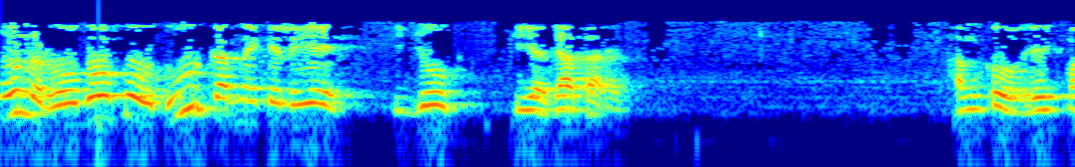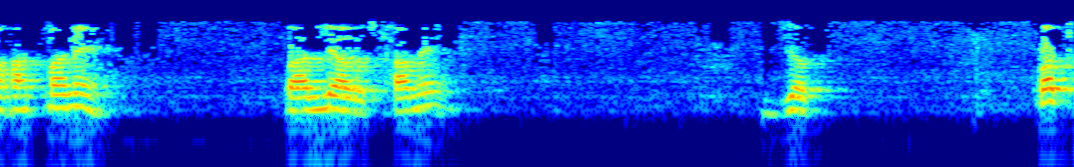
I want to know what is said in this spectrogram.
उन रोगों को दूर करने के लिए योग किया जाता है। हमको एक महात्मा ने बाल्यावस्था में जब पथ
